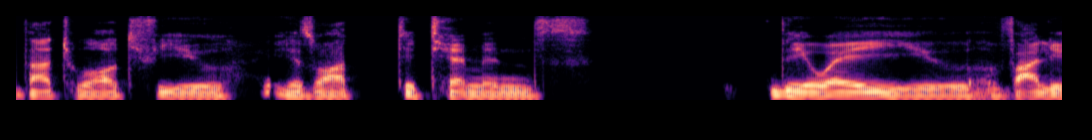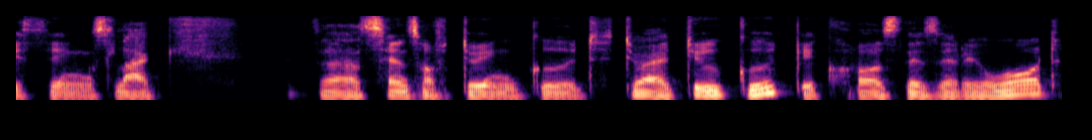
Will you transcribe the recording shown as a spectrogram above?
that worldview is what determines the way you value things, like the sense of doing good. Do I do good because there's a reward?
